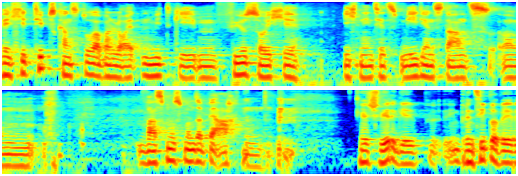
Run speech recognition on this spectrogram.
Welche Tipps kannst du aber Leuten mitgeben für solche, ich nenne es jetzt Medienstunts, ähm, was muss man da beachten? Ja, schwierig. Im Prinzip habe ich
